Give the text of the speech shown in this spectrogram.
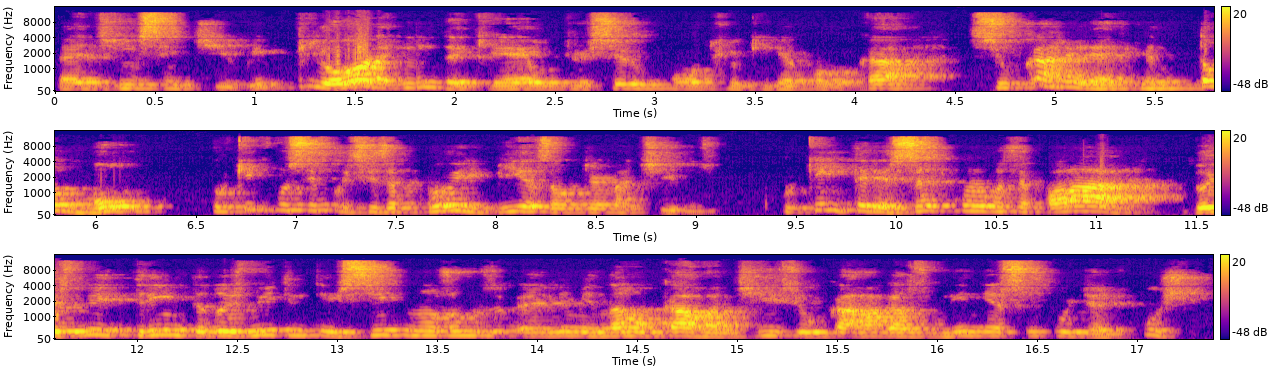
é, de incentivo? E pior ainda, que é o terceiro ponto que eu queria colocar, se o carro elétrico é tão bom, por que, que você precisa proibir as alternativas? Porque é interessante quando você fala, ah, 2030, 2035, nós vamos eliminar o carro a diesel, o carro a gasolina e assim por diante. Puxa,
